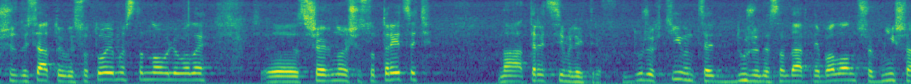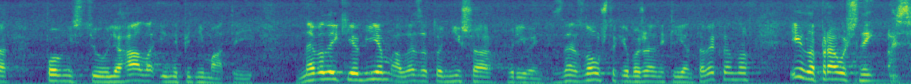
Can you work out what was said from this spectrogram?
160 висотою ми встановлювали е, з шириною 630 на 37 літрів. Дуже хотів, це дуже нестандартний балон, щоб ніша повністю лягала і не піднімати її. Невеликий об'єм, але зато ніша в рівень. Знову ж таки, бажання клієнта виконано. І заправочний ось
